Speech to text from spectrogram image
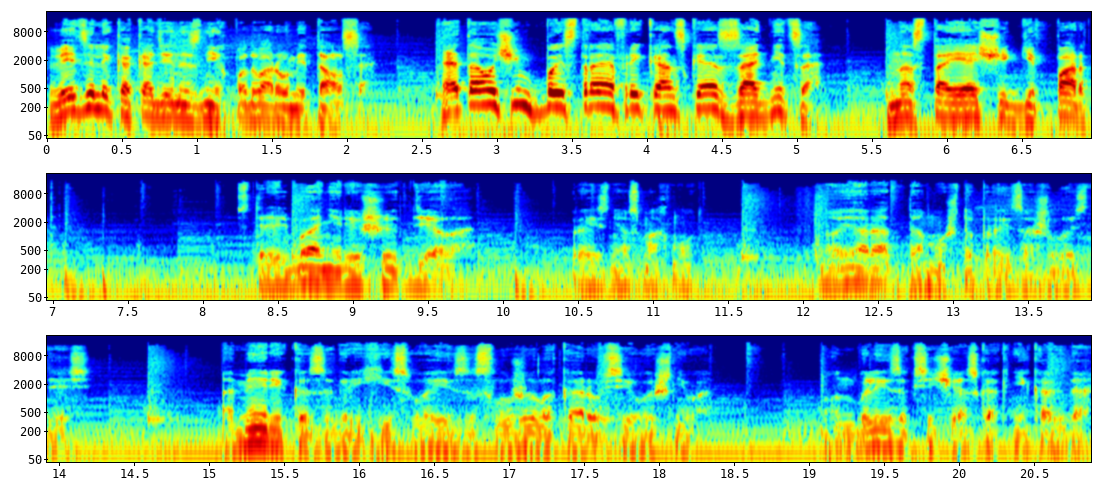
Видели, как один из них по двору метался? Это очень быстрая африканская задница. Настоящий гепард. «Стрельба не решит дело», — произнес Махмуд. «Но я рад тому, что произошло здесь. Америка за грехи свои заслужила кару Всевышнего. Он близок сейчас, как никогда.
